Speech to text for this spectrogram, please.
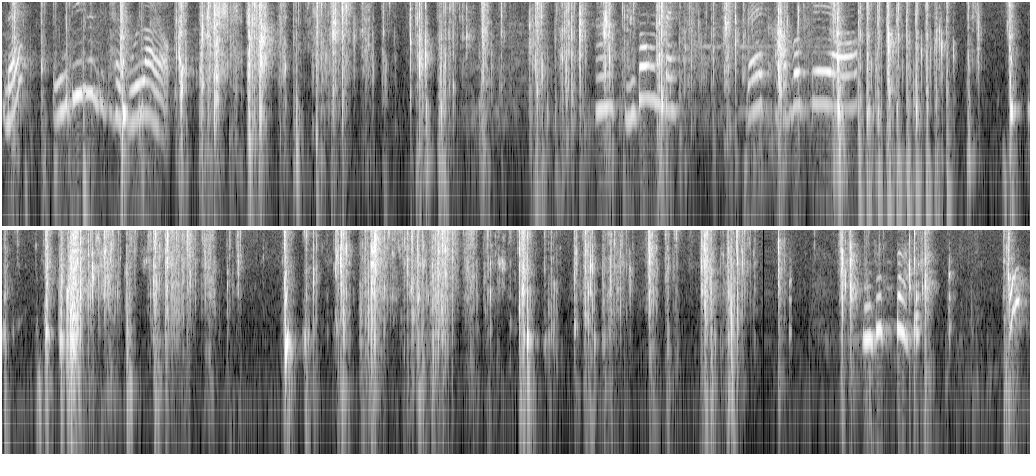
네? 어디 있는지 잘 몰라요. 아, 무서운데. 네, 가볼게요. 무섭다. 어?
